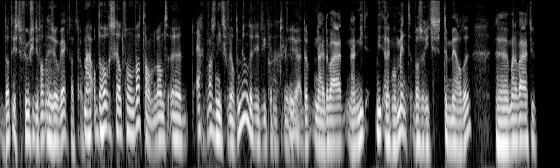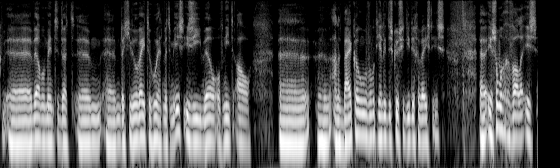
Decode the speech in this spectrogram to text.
dat is de functie ervan en zo werkt dat ook. Maar op de hoogte gesteld van wat dan? Want uh, eigenlijk was er niet zoveel te melden dit weekend natuurlijk. Ja, de, nou, er waren, nou, niet, niet elk moment was er iets te melden. Uh, maar er waren natuurlijk wel momenten dat, um, um, dat je wil weten hoe het met hem is. Is hij wel of niet al aan het bijkomen. Bijvoorbeeld die hele discussie die er geweest is. In sommige gevallen is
